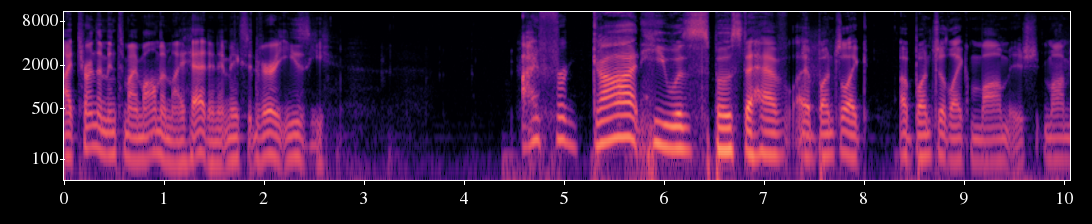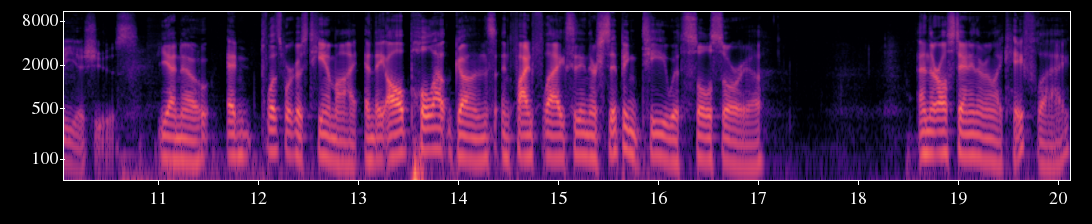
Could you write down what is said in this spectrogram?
I turn them into my mom in my head, and it makes it very easy. I forgot he was supposed to have a bunch of like a bunch of like mom issue, mommy issues. Yeah, no. And Bloodsport goes TMI, and they all pull out guns and find Flag sitting there sipping tea with Sol Soria. And they're all standing there and like, hey, Flag.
